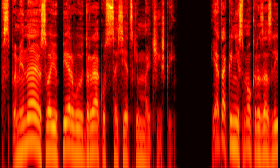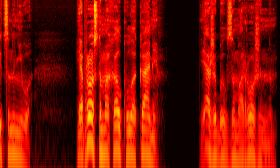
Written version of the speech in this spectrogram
Вспоминаю свою первую драку с соседским мальчишкой. Я так и не смог разозлиться на него. Я просто махал кулаками. Я же был замороженным.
